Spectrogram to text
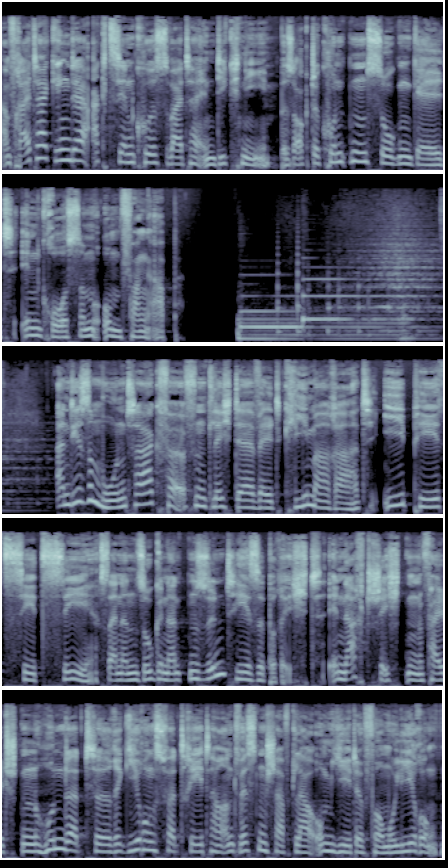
Am Freitag ging der Aktienkurs weiter in die Knie. Besorgte Kunden zogen Geld in großem Umfang ab. An diesem Montag veröffentlicht der Weltklimarat IPCC seinen sogenannten Synthesebericht. In Nachtschichten feilschten hunderte Regierungsvertreter und Wissenschaftler um jede Formulierung.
